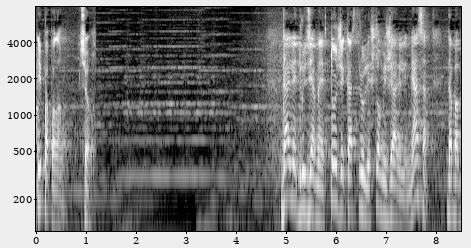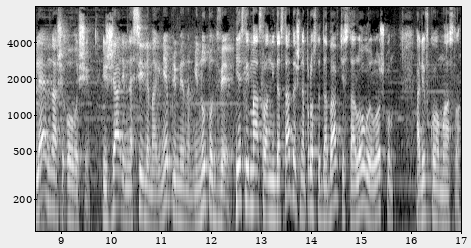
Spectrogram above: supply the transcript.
и пополам. Все. Далее, друзья мои, в той же кастрюле, что мы жарили мясо, добавляем наши овощи и жарим на сильном огне примерно минуту-две. Если масла недостаточно, просто добавьте столовую ложку оливкового масла.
